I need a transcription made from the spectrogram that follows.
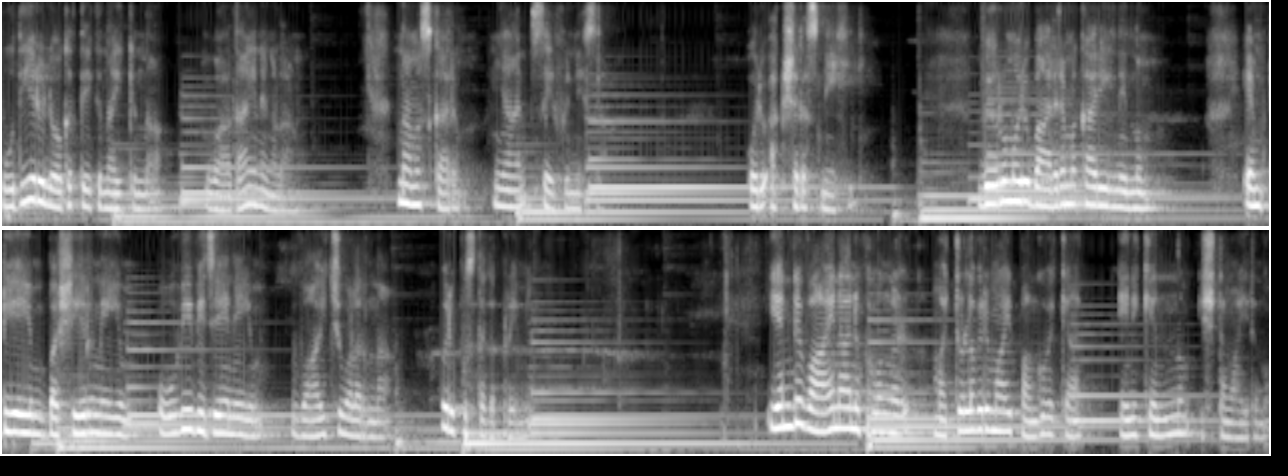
പുതിയൊരു ലോകത്തേക്ക് നയിക്കുന്ന വാതായനങ്ങളാണ്. നമസ്കാരം ഞാൻ സൈഫുന്നിസ ഒരു അക്ഷരസ്നേഹി. വെറുമൊരു ബാലരമക്കാരിയിൽ നിന്നും എം ടിയെയും ബഷീറിനെയും ഒ വി വിജയനെയും വായിച്ചു വളർന്ന ഒരു പുസ്തകപ്രേമി. എന്റെ വായനാനുഭവങ്ങൾ മറ്റുള്ളവരുമായി പങ്കുവയ്ക്കാൻ എനിക്കെന്നും ഇഷ്ടമായിരുന്നു.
